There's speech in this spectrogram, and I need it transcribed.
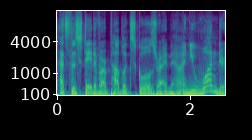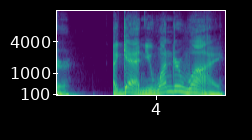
that's the state of our public schools right now, and you wonder, again, you wonder why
